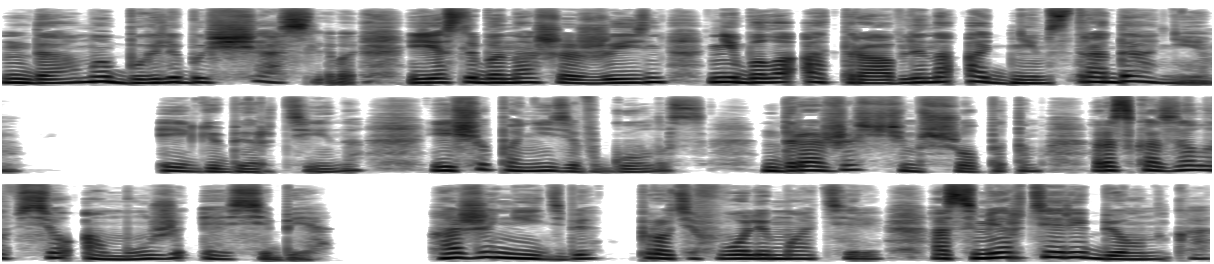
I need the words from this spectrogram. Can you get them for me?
Да, мы были бы счастливы, если бы наша жизнь не была отравлена одним страданием. И Гюбертина, еще понизив голос, дрожащим шепотом рассказала все о муже и о себе. О женитьбе против воли матери, о смерти ребенка,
